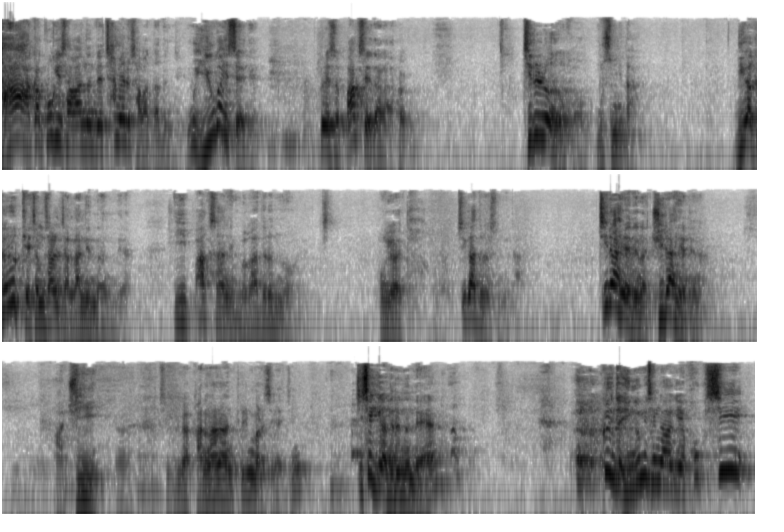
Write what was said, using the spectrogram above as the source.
다 아까 고기 사왔는데 참외를 사왔다든지 뭐 이유가 있어야 돼. 그래서 박스에다가 지를 넣어놓고 묻습니다. 네가 그렇게 점사를 잘 날린다는데 이 박스 안에 뭐가 들었노? 홍계가 탁 찌가 들었습니다. 찌라 해야 되나? 쥐라 해야 되나? 아, 쥐. 어, 그렇지. 우리가 가능한 한 표준말을 써야지. 찌새끼가 들었는데. 그 이제 임금이 생각하기에 혹시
